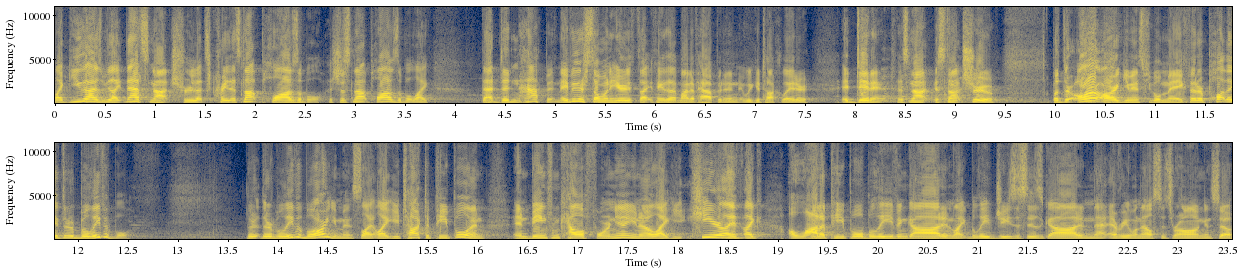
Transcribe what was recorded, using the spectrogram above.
Like, you guys would be like, that's not true. That's crazy. That's not plausible. It's just not plausible. Like, that didn't happen. Maybe there's someone here who th- thinks that might have happened, and we could talk later. It didn't. It's not, it's not true. But there are arguments people make that are, pl- like, they're believable. They're, they're, believable arguments. Like, like you talk to people, and, and being from California, you know, like, here, like, like a lot of people believe in God and, like, believe Jesus is God and that everyone else is wrong. And so,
